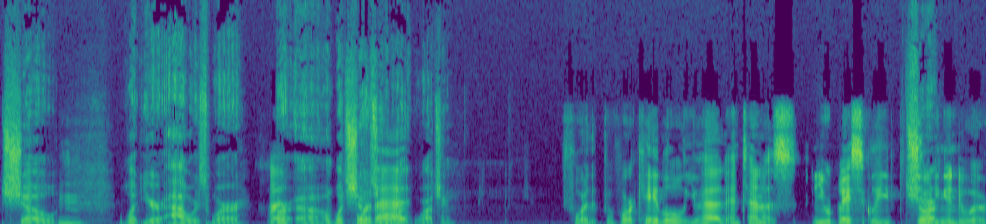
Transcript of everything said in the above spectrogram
show what your hours were But or uh, on what shows you were watching. Before the, before cable, you had antennas, and you were basically Sure. tuning into a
